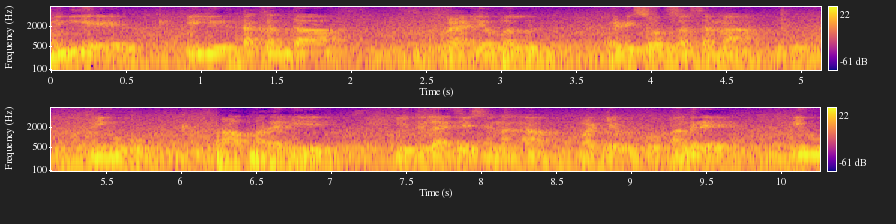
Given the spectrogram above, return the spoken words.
ನಿಮಗೆ ಇಲ್ಲಿ ಇರ್ತಕ್ಕಂಥ ವ್ಯಾಲ್ಯೂಬಲ್ ರಿಸೋರ್ಸಸನ್ನು ನೀವು ಪ್ರಾಪರಾಗಿ ಯುಟಿಲೈಸೇಷನನ್ನು ಮಾಡ್ಕೋಬೇಕು ಅಂದರೆ ನೀವು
